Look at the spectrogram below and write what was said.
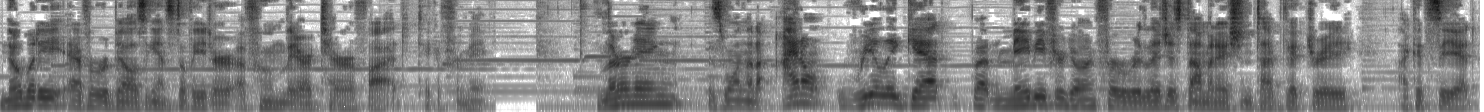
Nobody ever rebels against a leader of whom they are terrified. Take it from me. Learning is one that I don't really get, but maybe if you're going for a religious domination type victory, I could see it.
